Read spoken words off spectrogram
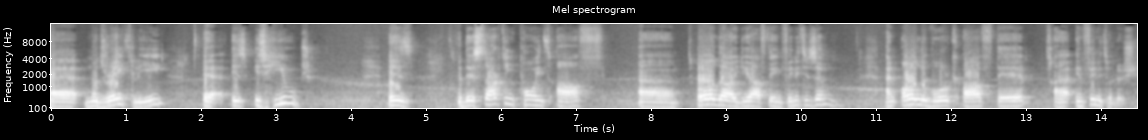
uh, moderately, uh, is, is huge. Is the starting point of uh, all the idea of the infinitism and all the work of the uh, infinitology,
